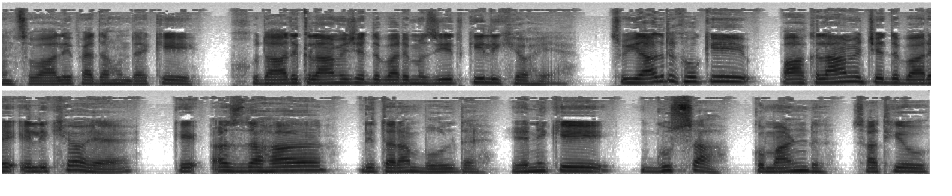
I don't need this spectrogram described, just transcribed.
ਹੁਣ ਸਵਾਲ ਇਹ ਪੈਦਾ ਹੁੰਦਾ ਹੈ ਕਿ ਖੁਦਾ ਦੇ ਕਲਾਮ ਵਿੱਚ ਇਹਦੇ ਬਾਰੇ ਮਜ਼ੀਦ ਕੀ ਲਿਖਿਆ ਹੋਇਆ ਹੈ? ਸੋ ਯਾਦ ਰੱਖੋ ਕਿ ਪਾਕ ਕਲਾਮ ਵਿੱਚ ਇਹਦੇ ਬਾਰੇ ਇਹ ਲਿਖਿਆ ਹੋਇਆ ਹੈ ਕਿ ਅਜ਼ਦਹਾ ਦੀ ਤਰ੍ਹਾਂ ਬੋਲਦਾ ਹੈ। ਯਾਨੀ ਕਿ ਗੁੱਸਾ ਕਮਾਂਡ ਸਾਥੀਓ,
